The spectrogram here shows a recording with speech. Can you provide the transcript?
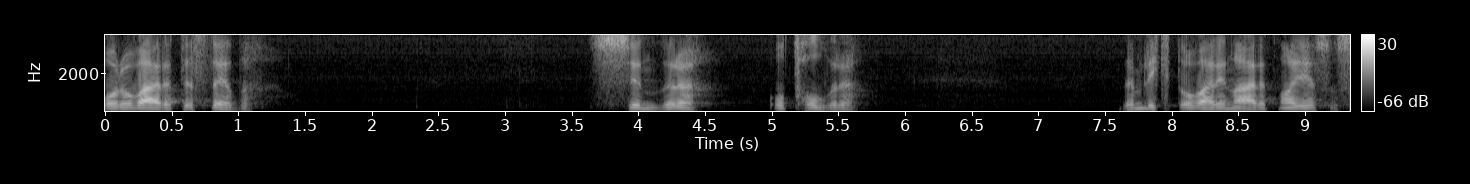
Bare å være til stede. Syndere og tollere. De likte å være i nærheten av Jesus.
